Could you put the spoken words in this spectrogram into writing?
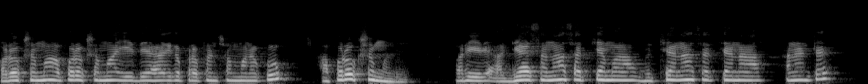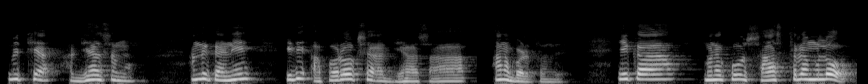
పరోక్షమా అపరోక్షమా? ఈ దేహాదిక ప్రపంచం మనకు అపరోక్షం ఉంది మరి ఇది అధ్యాసనా సత్యమా? మిథ్యనా సత్యనా? అనంటే మిథ్య అధ్యాసము. అందుకని ఇది అపరోక్ష అధ్యాస. అనబడుతుంది. ఇక మనకు శాస్త్రంలో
